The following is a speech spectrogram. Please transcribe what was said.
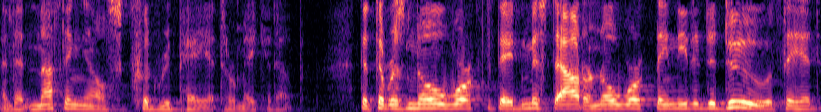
and that nothing else could repay it or make it up. That there was no work that they'd missed out or no work they needed to do if they had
